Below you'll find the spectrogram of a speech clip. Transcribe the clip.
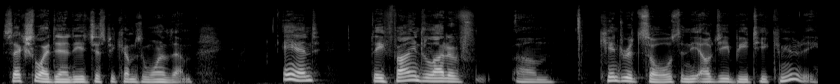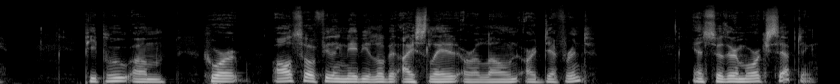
sexual identity just becomes one of them. And they find a lot of um, kindred souls in the LGBT community. People who um, who are also feeling maybe a little bit isolated or alone are different. And so they're more accepting.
